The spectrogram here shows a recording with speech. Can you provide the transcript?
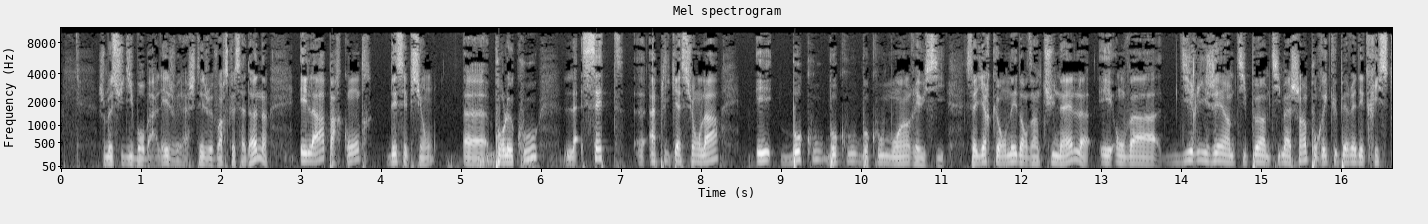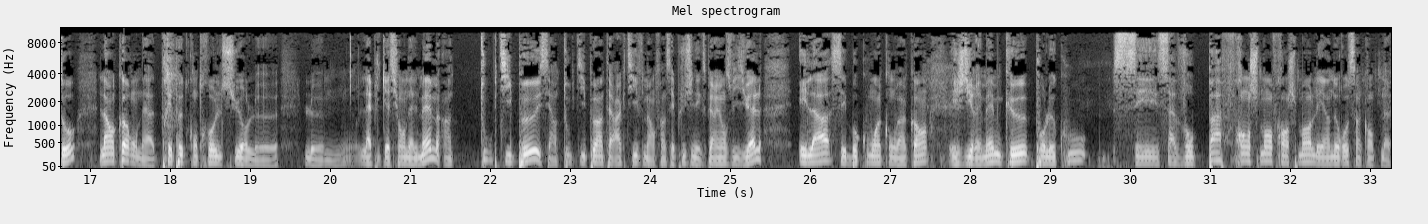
Je me suis dit bon bah allez, je vais l'acheter, je vais voir ce que ça donne. Et là par contre, déception. Euh, pour le coup, la- cette application là est beaucoup beaucoup beaucoup moins réussie. C'est-à-dire qu'on est dans un tunnel et on va diriger un petit peu un petit machin pour récupérer des cristaux. Là encore, on a très peu de contrôle sur le- l'application en elle-même, un tout petit peu et c'est un tout petit peu interactif mais enfin c'est plus une expérience visuelle et là c'est beaucoup moins convaincant et je dirais même que pour le coup c'est ça vaut pas franchement franchement les 1,59€.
